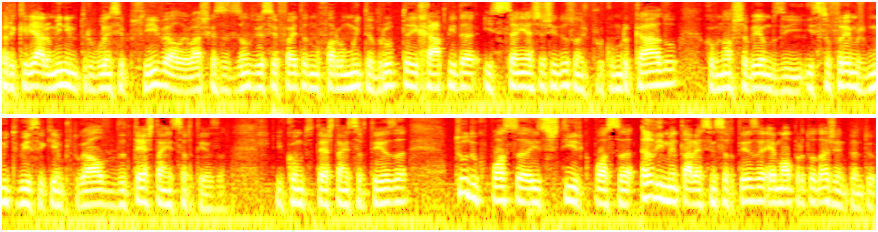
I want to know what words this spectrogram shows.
para criar o mínimo de turbulência possível, eu acho que essa decisão devia ser feita de uma forma muito abrupta e rápida e sem estas situações, porque o mercado, como nós sabemos e, e sofremos muito isso aqui em Portugal, detesta a incerteza. E como detesta a incerteza, tudo o que possa existir, que possa alimentar essa incerteza, é mau para toda a gente. Portanto,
